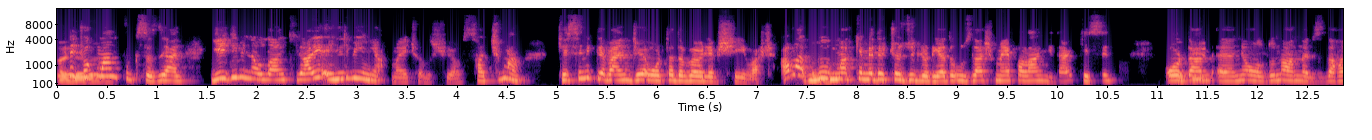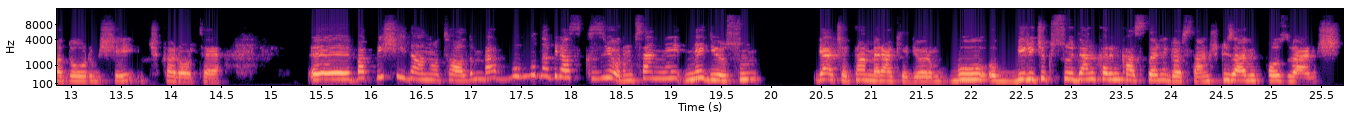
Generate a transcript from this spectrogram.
Bir de Aynen çok mantıksız yani 7 bin olan kirayı 50 bin yapmaya çalışıyor. Saçma. Kesinlikle bence ortada böyle bir şey var. Ama bu mahkemede çözülür ya da uzlaşmaya falan gider. Kesin oradan e, ne olduğunu anlarız. Daha doğru bir şey çıkar ortaya. E, bak bir şey daha not aldım. Ben bu, buna biraz kızıyorum. Sen ne, ne diyorsun? Gerçekten merak ediyorum. Bu biricik Sudan karın kaslarını göstermiş. Güzel bir poz vermiş.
